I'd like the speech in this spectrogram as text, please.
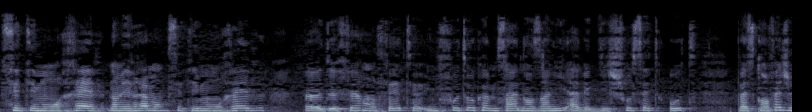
c'était mon rêve. Non mais vraiment, c'était mon rêve euh, de faire en fait une photo comme ça dans un lit avec des chaussettes hautes. Parce qu'en fait, je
